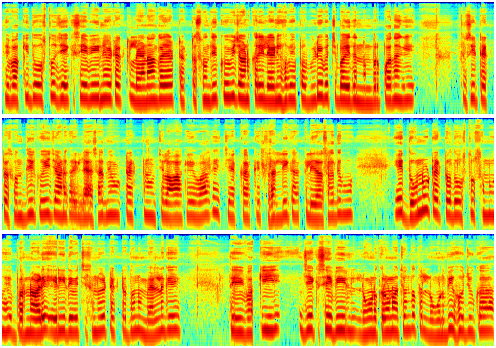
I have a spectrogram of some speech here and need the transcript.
ਅਤੇ ਬਾਕੀ ਦੋਸਤੋ, ਜੇ ਕਿਸੇ ਵੀ ਨੇ ਟਰੈਕਟਰ ਲੈਣਾ ਗਾ ਜਾਂ ਟਰੈਕਟਰ ਸੰਬੰਧੀ ਕੋਈ ਵੀ ਜਾਣਕਾਰੀ ਲੈਣੀ ਹੋਵੇ, ਆਪਾਂ ਵੀਡੀਓ ਵਿੱਚ ਬਾਈ ਦਾ ਨੰਬਰ ਪਾ ਦਾਂਗੇ। ਤੁਸੀਂ ਟਰੈਕਟਰ ਸੰਬੰਧੀ ਕੋਈ ਜਾਣਕਾਰੀ ਲੈ ਸਕਦੇ ਹੋ ਟਰੈਕਟਰ ਨੂੰ ਚਲਾ ਕੇ, ਵਾਹ ਕੇ ਚੈੱਕ ਕਰਕੇ, ਤਸੱਲੀ ਕਰਕੇ ਲਿਜਾ ਸਕਦੇ ਹੋ। ਇਹ ਦੋਨੋਂ ਟਰੈਕਟਰ ਦੋਸਤੋ ਤੁਹਾਨੂੰ ਇਹ ਬਰਨਾਲੇ ਏਰੀਆ ਦੇ ਵਿੱਚ ਤੁਹਾਨੂੰ ਇਹ ਟਰੈਕਟਰ ਦੋਨੋਂ ਮਿਲਣਗੇ। ਤੇ ਬਾਕੀ ਜੇ ਕਿਸੇ ਵੀ ਲੋਨ ਕਰਾਉਣਾ ਚਾਹੁੰਦਾ ਤਾਂ ਲੋਨ ਵੀ ਹੋ ਜਾਊਗਾ।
